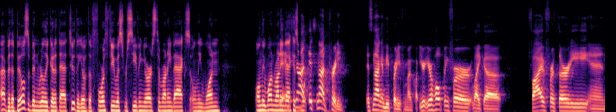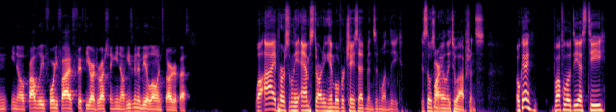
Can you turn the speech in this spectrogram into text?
All right, but the Bills have been really good at that too. They give up the fourth fewest receiving yards to running backs. Only one, only one running Yeah, back it's is. not, more, it's not pretty. It's not going to be pretty for Michael. Carter. You're, you're hoping for like a five for 30 and, you know, probably 45, 50 yards rushing. You know, he's going to be a low end starter at best. well, I personally am starting him over Chase Edmonds in one league because those are my only two options. Okay, Buffalo DST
